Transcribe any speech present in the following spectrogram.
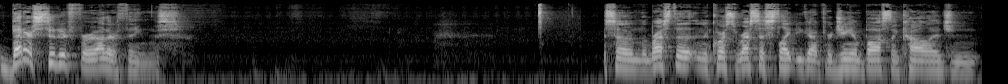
better suited for other things. So the rest of, and of course, the rest of the slate, you got Virginia and Boston College, and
